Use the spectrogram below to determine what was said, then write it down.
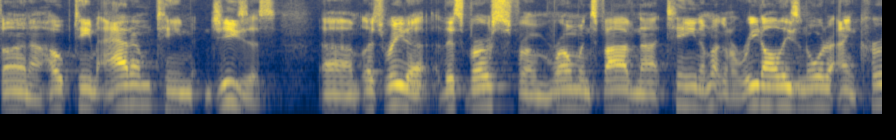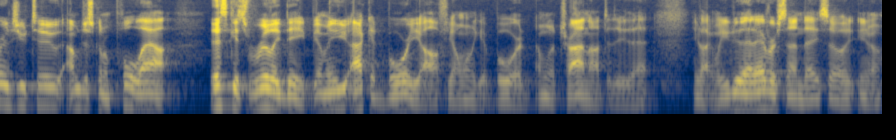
fun, I hope. Team Adam, Team Jesus. Um, let's read a, this verse from Romans 5:19. I'm not going to read all these in order. I encourage you to. I'm just going to pull out. This gets really deep. I mean, you, I could bore y'all if y'all want to get bored. I'm going to try not to do that. You're like, well, you do that every Sunday, so you know,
